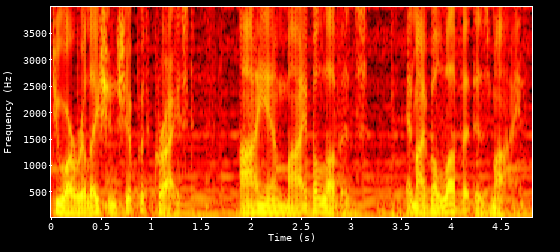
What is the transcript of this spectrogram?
to our relationship with Christ. I am my beloved's, and my beloved is mine.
